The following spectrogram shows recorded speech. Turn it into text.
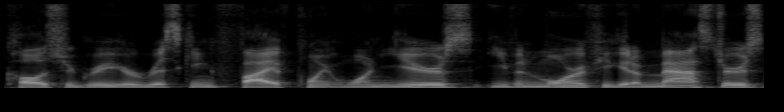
College degree, you're risking 5.1 years, even more if you get a master's,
